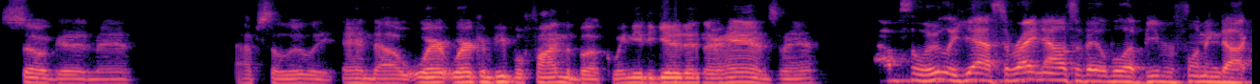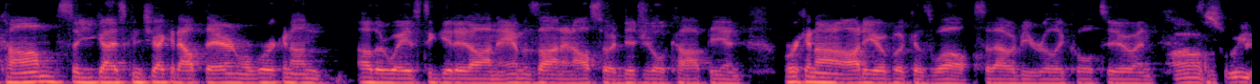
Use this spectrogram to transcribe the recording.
So good man. Absolutely. And uh, where where can people find the book? We need to get it in their hands man Absolutely. Yeah. So right now it's available at beaverfleming.com. So you guys can check it out there. And we're working on other ways to get it on Amazon and also a digital copy and working on an audiobook as well. So that would be really cool too. And oh, sweet.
